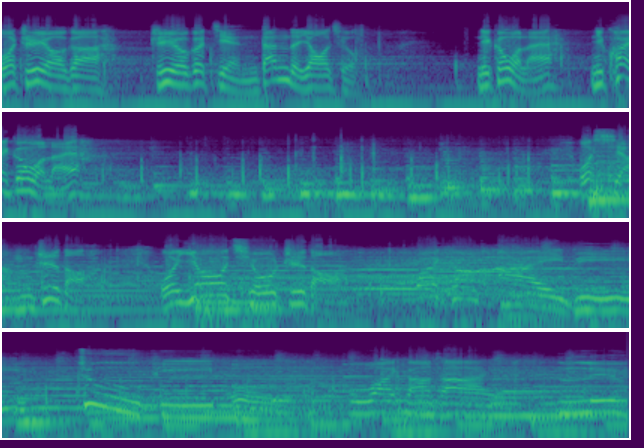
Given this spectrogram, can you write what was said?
我只有个只有个简单的要求，你跟我来，你快跟我来啊！我想知道，我要求知道。Why can't I be two people? Why can't I live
